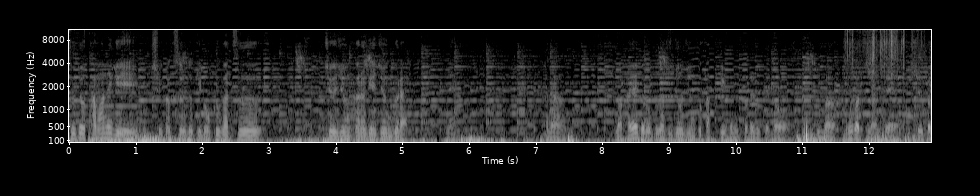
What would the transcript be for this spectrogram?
通常玉ねぎ収穫するとき6月中旬から下旬ぐらいね。かな。まあ早いと6月上旬とかっていう風に取れるけど今5月なんで収穫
